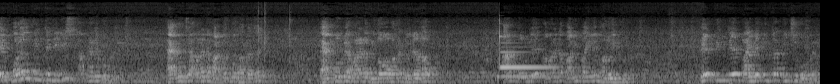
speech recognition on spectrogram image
এরপরেও তিনটে জিনিস আপনাকে বলবে। এক হচ্ছে আমার একটা বার্ধক্য ভাতা চাই, এক বলবে আমার একটা বিধবা ভাতা কইরা দাও, আর বলবে আমার একটা বাড়ি পাইলে ভালোই তো এই বাইরে কিন্তু আর কিচ্ছু না।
